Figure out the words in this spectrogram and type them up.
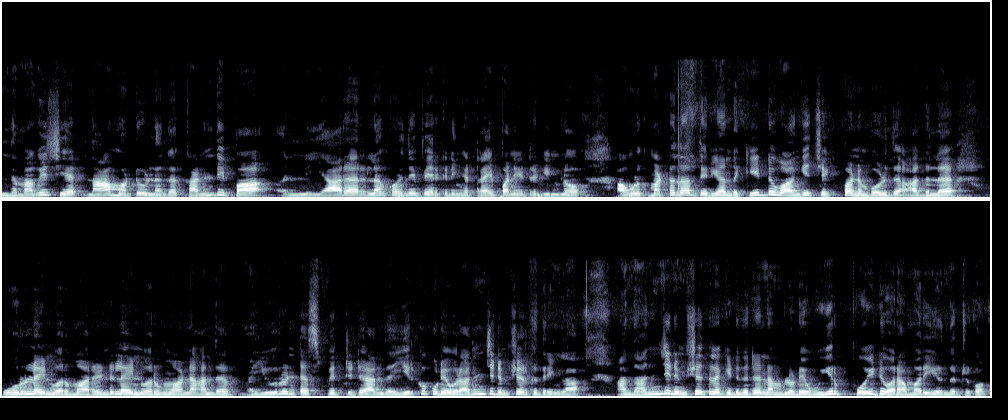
இந்த மகிழ்ச்சியை நான் மட்டும் இல்லைங்க கண்டிப்பாக யார் யாரெல்லாம் குழந்தை பேருக்கு நீங்கள் ட்ரை பண்ணிகிட்ருக்கீங்களோ அவங்களுக்கு மட்டும்தான் தெரியும். அந்த கிட்டு வாங்கி செக் பண்ணும்பொழுது அதில் ஒரு லைன் வருமா ரெண்டு லைன் வருமான்னு அந்த யூரின் டெஸ்ட் விட்டுட்டு அந்த இருக்கக்கூடிய ஒரு அஞ்சு நிமிஷம் இருக்குது தெரியுங்களா? அந்த அஞ்சு நிமிஷத்தில் கிட்டத்தட்ட நம்மளுடைய உயிர் போயிட்டு வரா மாதிரி இருந்துகிட்ருக்கோம்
